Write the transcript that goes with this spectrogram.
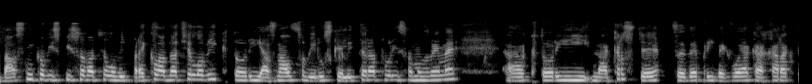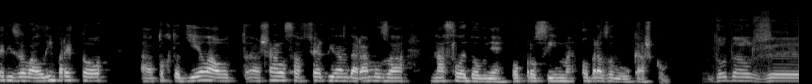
básnikovi, spisovateľovi, prekladateľovi, ktorý a znalcovi ruskej literatúry samozrejme, eh, ktorý na krste CD príbeh vojaka charakterizoval libreto eh, tohto diela od Charlesa Ferdinanda Ramuza nasledovne. Poprosím obrazovú ukážku. Dodal, že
